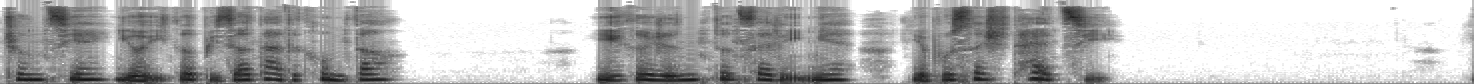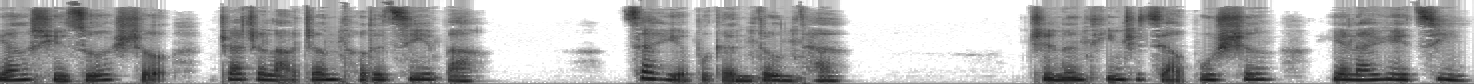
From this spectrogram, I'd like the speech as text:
中间有一个比较大的空当，一个人蹲在里面也不算是太挤。杨雪左手抓着老张头的鸡巴，再也不敢动弹，只能听着脚步声越来越近。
